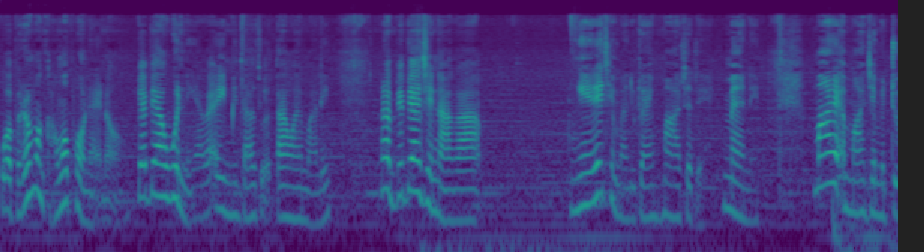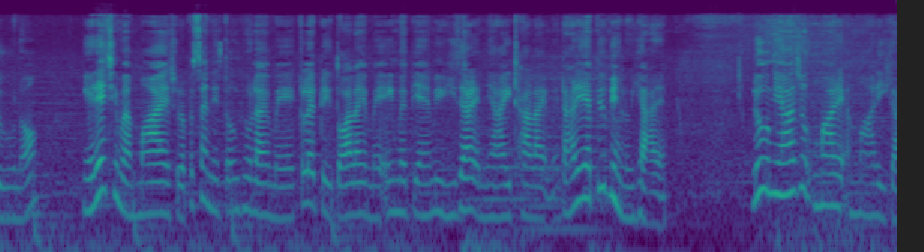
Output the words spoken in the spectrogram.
ကိုကဘယ်တော့မှခေါင်းမဖော်နိုင်တော့ပြပြဝတ်နေရပဲအဲ့ဒီမိသားစုအတိုင်းဝိုင်းမှာလေအဲ့တော့ပြပြချင်တာက ငယ်တဲ့အချိန်မှာလူတိုင်းမှားတတ်တယ်မှန်တယ်မှားတဲ့အမှားချင်းမတူဘူးเนาะငယ်တဲ့အချိန်မှာမှားရဲဆိုတော့ပတ်စံနေသုံးဖြိုးလိုက်မယ်ကလပ်တွေသွားလိုက်မယ်အိမ်မပြန်ပြီးရီးစားတွေအများကြီးထားလိုက်မယ်ဒါတွေကပြုပြင်လို့ရတယ်လူအများစုမှားတဲ့အမှားတွေက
